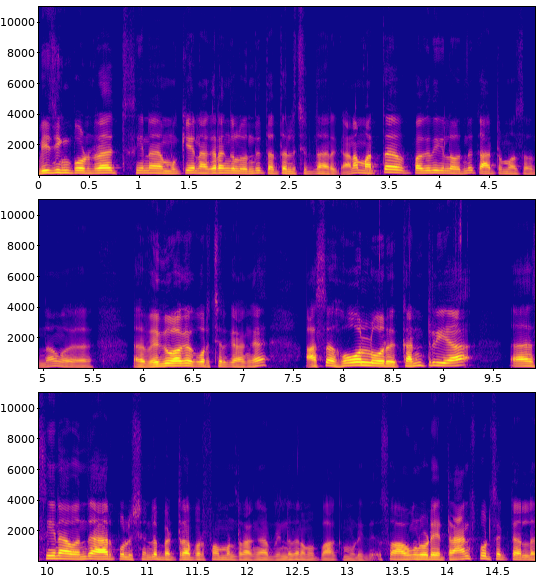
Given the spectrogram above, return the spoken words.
பீஜிங் போன்ற சீன முக்கிய நகரங்கள் வந்து தத்தளிச்சுட்டு தான் இருக்குது ஆனால் மற்ற பகுதிகளில் வந்து காற்று மாசம் வந்து அவங்க வெகுவாக குறைச்சிருக்காங்க. அஸ் அ ஹோல் ஒரு கண்ட்ரியாக சீனா வந்து ஏர் பொல்யூஷனில் பெட்டராக பெர்ஃபார்ம் பண்ணுறாங்க அப்படின்றத நம்ம பார்க்க முடியுது. ஸோ அவங்களுடைய டிரான்ஸ்போர்ட் செக்டரில்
